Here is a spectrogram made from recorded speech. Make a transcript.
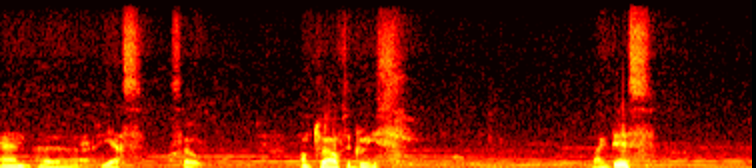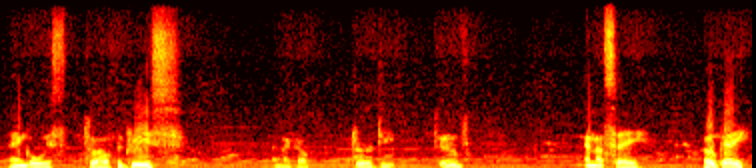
and uh, yes, so on 12 degrees, like this. Angle is 12 degrees, and I got 30 tooth, and I say, okay,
